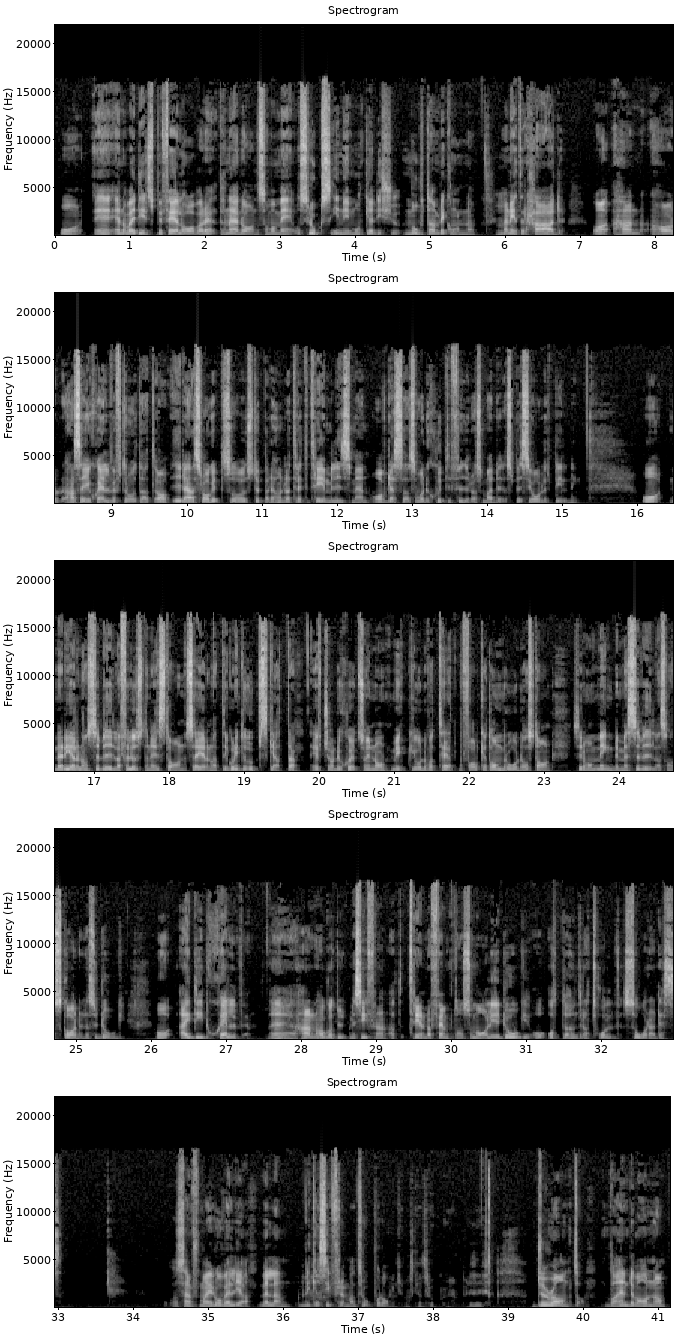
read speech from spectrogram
Och eh, en av Aidids befälhavare den här dagen som var med och slogs inne i Mogadishu mot amerikanerna. Han heter Had. Och han, har, han säger själv efteråt att ja, i det här slaget så stupade 133 milismän och av dessa så var det 74 som hade specialutbildning. Och när det gäller de civila förlusterna i stan säger han att det går inte att uppskatta eftersom det sköt så enormt mycket och det var tätbefolkat område av stan. Så det var mängder med civila som skadades och dog. Och Aidid själv, eh, han har gått ut med siffran att 315 somalier dog och 812 sårades. Och sen får man ju då välja mellan vilka siffror man tror på. Kan man ska tro på det. Precis. Durant då, vad hände med honom?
